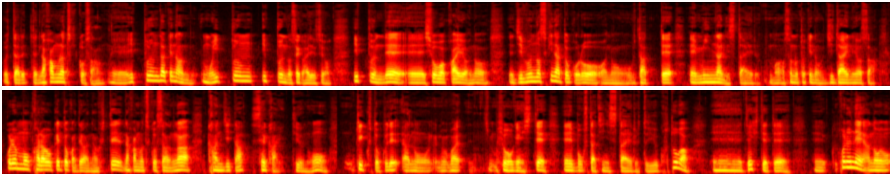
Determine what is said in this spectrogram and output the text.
歌われて中村月子さん、えー、1分だけなん、もう1分、1分の世界ですよ。1分で、えー、昭和歌謡の自分の好きなところを、あの、歌って、えー、みんなに伝える。まあ、その時の時代の良さ。これはもうカラオケとかではなくて、中村月子さんが感感じた世界っていうのを TikTok で、あの、表現して、えー、僕たちに伝えるということが、えー、できてて、えー、これね、あの、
